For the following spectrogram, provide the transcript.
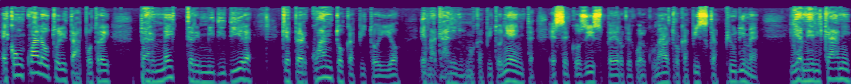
E con quale autorità potrei permettermi di dire che per quanto ho capito io, e magari non ho capito niente, e se così spero che qualcun altro capisca più di me, gli americani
